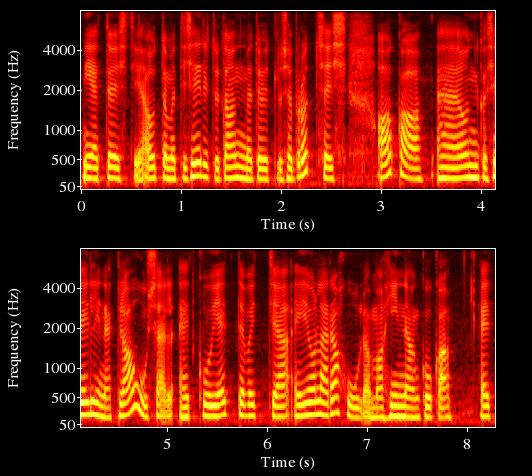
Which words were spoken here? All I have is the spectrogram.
nii et tõesti automatiseeritud andmetöötluse protsess, aga äh, on ka selline klausel, et kui ettevõtja ei ole rahul oma hinnanguga et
